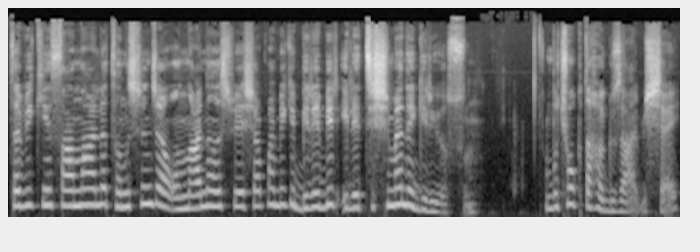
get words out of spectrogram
Tabii ki insanlarla tanışınca onlardan alışveriş yapma belki birebir iletişime de giriyorsun. Bu çok daha güzel bir şey.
